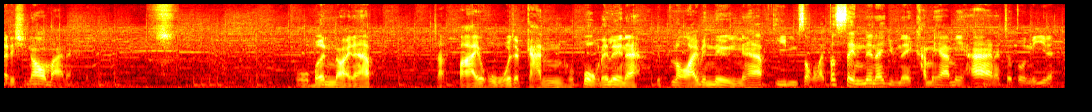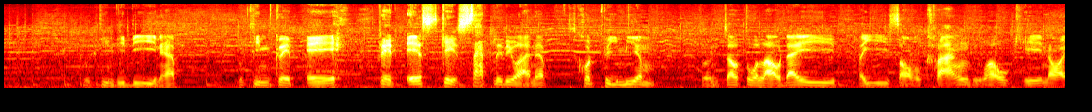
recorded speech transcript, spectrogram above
additional มานะโอ้เบิ้ลหน่อยนะครับ จัดไปโอ้โหจัดการหัวโปกได้เลยนะเรียบร้อยเป็นหนึ่งนะครับ ทีม 200%ด้วยนะ อยู่ในคาเมฮาเมห้านะเจ้าตัวนี้นะลูกทีมที่ดีนะครับลูกทีมเกรด A เกรด S เกรด Z เลยดีกว่านะครับโคตรพรีเมียม ส่วนเจ้าตัวเราได้ตี2ครั้งถือว่าโอเคหน่อย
